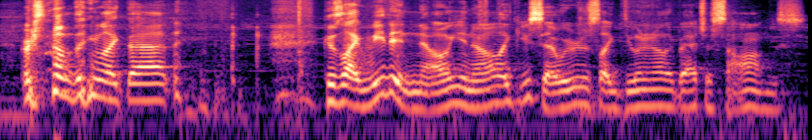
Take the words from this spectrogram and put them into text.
or something like that. Because like we didn't know, you know, like you said, we were just like doing another batch of songs.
